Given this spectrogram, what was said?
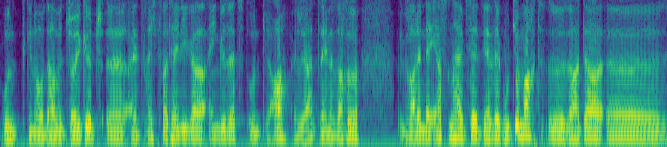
und genau David Jojkic äh, als Rechtsverteidiger eingesetzt und ja, also er hat seine Sache gerade in der ersten Halbzeit sehr, sehr gut gemacht. Äh, da hat er äh,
